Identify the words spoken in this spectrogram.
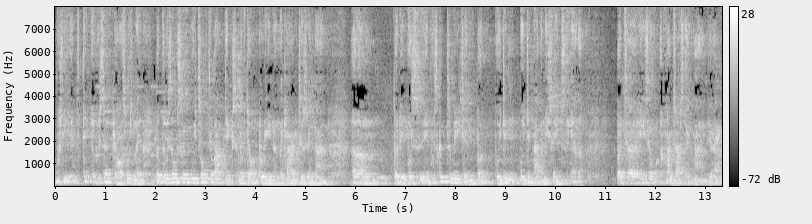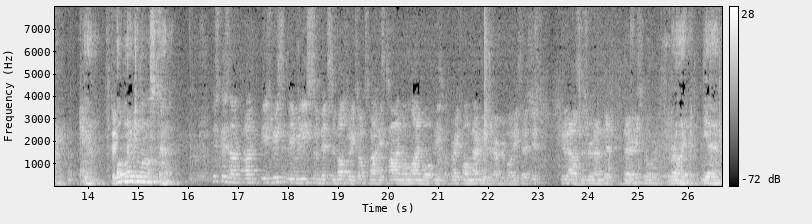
was he? It was Zedcast, wasn't it? But there was also we talked about Dixon of Dock Green and the characters in that. Um, but it was it was good to meet him. But we didn't we didn't have any scenes together. But uh, he's a, a fantastic man. Yeah, yeah. What made you ask that? Just because he's recently released some bits and bobs where he talks about his time on Mindwarp and he's got very fond memories of everybody. So it's just who else has remembered their stories? Right, yeah.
